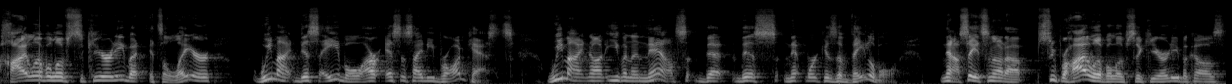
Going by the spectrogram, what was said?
high level of security, but it's a layer. We might disable our SSID broadcasts. We might not even announce that this network is available. Now, say it's not a super high level of security because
